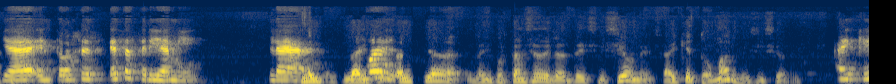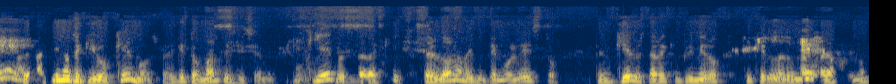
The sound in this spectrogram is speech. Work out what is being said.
Ya, entonces, esa sería mi... La, la, importancia, la importancia de las decisiones, hay que tomar decisiones. Hay que. Aquí nos equivoquemos, pero hay que tomar decisiones. Quiero estar aquí. Perdóname si te molesto, pero quiero estar aquí. Primero te quiero dar una frase, ¿no?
